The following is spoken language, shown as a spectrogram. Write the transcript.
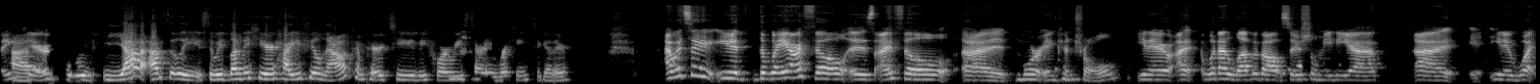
Thank uh, you. So yeah, absolutely. So we'd love to hear how you feel now compared to before we mm-hmm. started working together. I would say you know, the way I feel is I feel uh, more in control. You know, I, what I love about social media, uh, you know, what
